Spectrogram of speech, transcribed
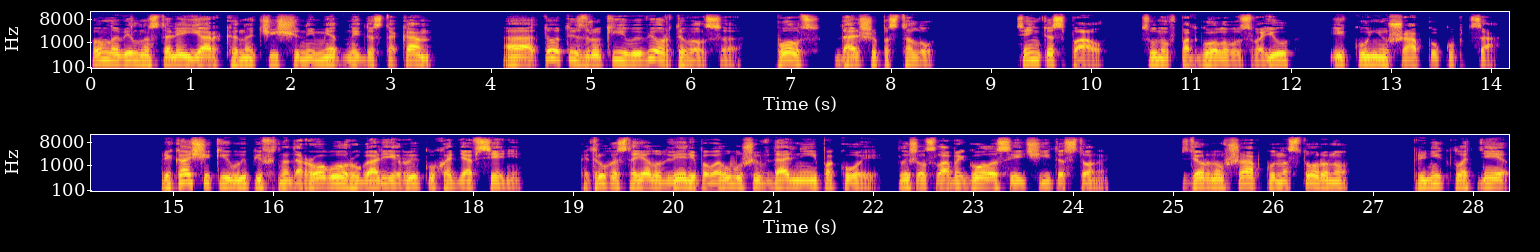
Он ловил на столе ярко начищенный медный достакан, а тот из руки вывертывался, полз дальше по столу. Сенька спал, сунув под голову свою и кунью шапку купца. Приказчики, выпив на дорогу, ругали и рык, уходя в сени. Петруха стоял у двери, поволушив в дальние покои, слышал слабый голос и чьи-то стоны. Сдернув шапку на сторону, приник плотнее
